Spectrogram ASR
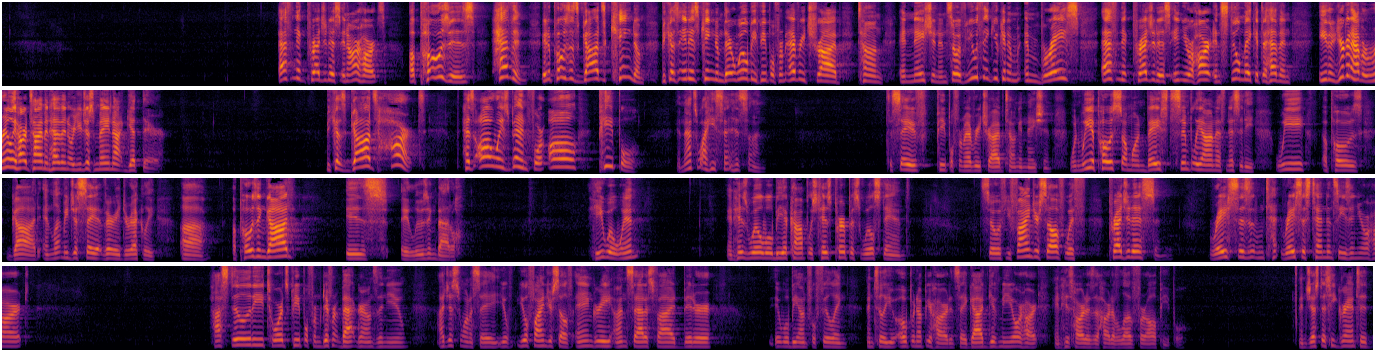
Ethnic prejudice in our hearts opposes heaven. It opposes God's kingdom because in his kingdom there will be people from every tribe, tongue, and nation. And so if you think you can em- embrace ethnic prejudice in your heart and still make it to heaven, either you're going to have a really hard time in heaven or you just may not get there. Because God's heart has always been for all people. And that's why he sent his son to save people from every tribe, tongue, and nation. When we oppose someone based simply on ethnicity, we oppose God. And let me just say it very directly uh, opposing God is a losing battle. He will win, and His will will be accomplished, His purpose will stand. So if you find yourself with prejudice and racism, racist tendencies in your heart, hostility towards people from different backgrounds than you, I just want to say you'll, you'll find yourself angry, unsatisfied, bitter. It will be unfulfilling until you open up your heart and say, God, give me your heart. And his heart is a heart of love for all people. And just as he granted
